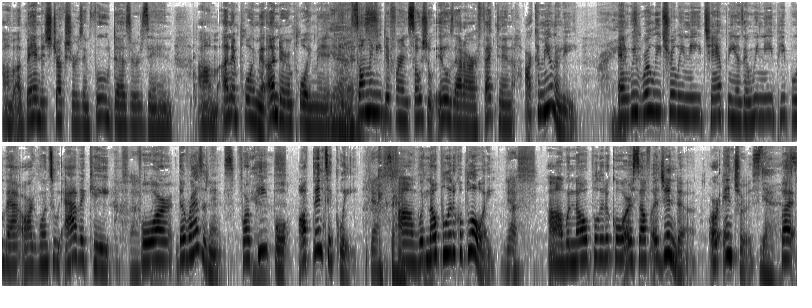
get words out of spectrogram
um, abandoned structures and food deserts and um, unemployment, underemployment, and so many different social ills that are affecting our community. Right. And we really truly need champions and we need people that are going to advocate Exactly. for the residents, for people authentically, Yes. Exactly. um, with no political ploy Yes. uh, with no political or self agenda or interest. Yes. But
